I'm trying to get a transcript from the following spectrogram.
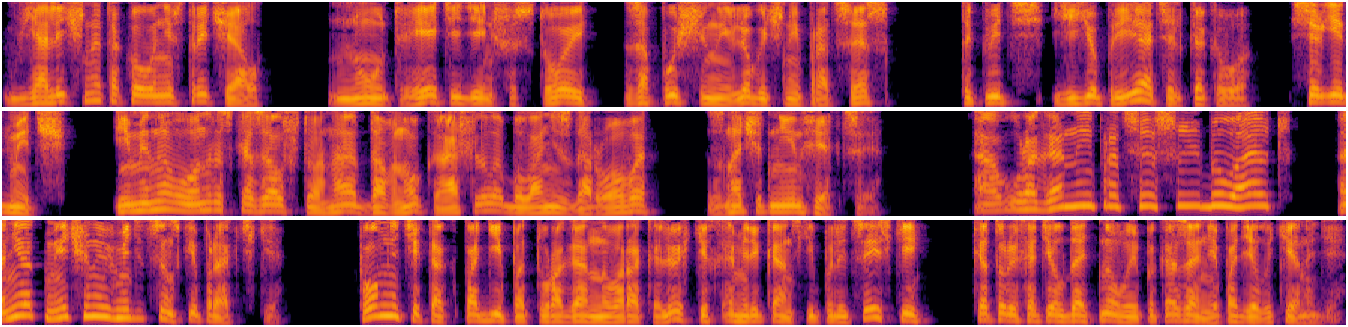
Я лично такого не встречал. Ну, третий день, шестой, запущенный легочный процесс. Так ведь ее приятель, как его, Сергей Дмитриевич, именно он рассказал, что она давно кашляла, была нездорова, значит, не инфекция. А ураганные процессы бывают. Они отмечены в медицинской практике. Помните, как погиб от ураганного рака легких американский полицейский, который хотел дать новые показания по делу Кеннеди?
